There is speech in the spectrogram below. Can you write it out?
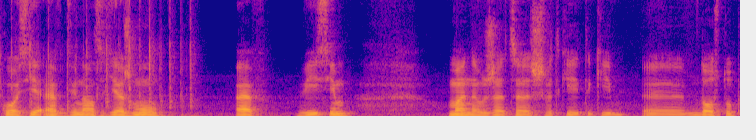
у когось є F12, я жму F8. У мене вже це швидкий такий е, доступ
